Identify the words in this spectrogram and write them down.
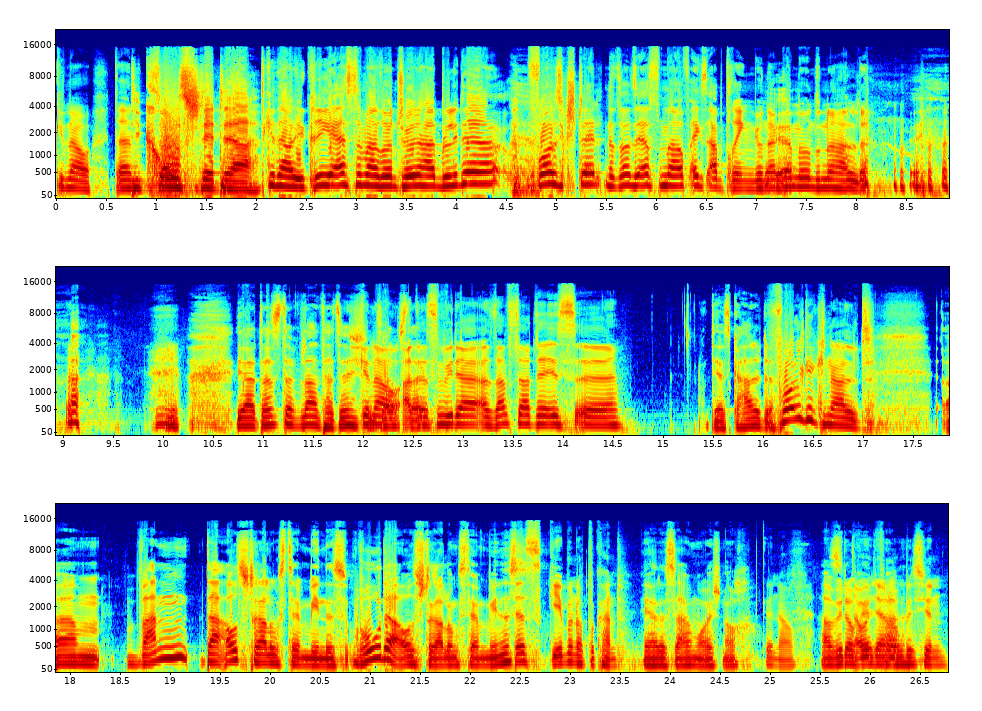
Genau. Dann Die Großstädter. Genau, die kriegen erst einmal so einen schönen halben Liter vor sich gestellt und dann sollen sie erst mal auf Ex abtrinken und dann Ja. können wir uns unterhalten. Ja, das ist der Plan, tatsächlich. Genau, also das sind wieder, also Samstag, der ist äh, der ist gehalten. vollgeknallt. Ähm, wann der Ausstrahlungstermin ist, wo der Ausstrahlungstermin ist, Das geben wir noch bekannt. ja, das sagen wir euch noch. Genau. Aber wird auf, jeden ja Fall, ein bisschen.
